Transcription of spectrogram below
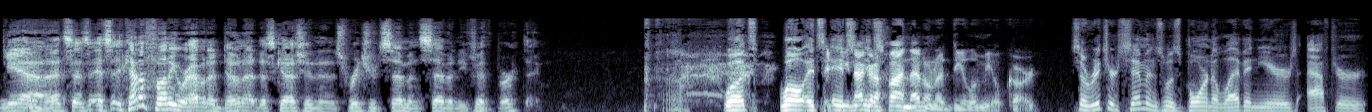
yeah, that's, that's it's, kind of funny. We're having a donut discussion, and it's Richard Simmons' seventy fifth birthday. Well, it's well, it's it's You're not going to find that on a deal a meal card. So Richard Simmons was born 11 years after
